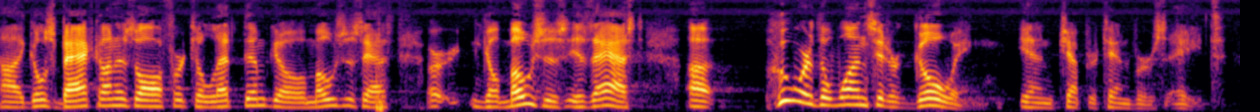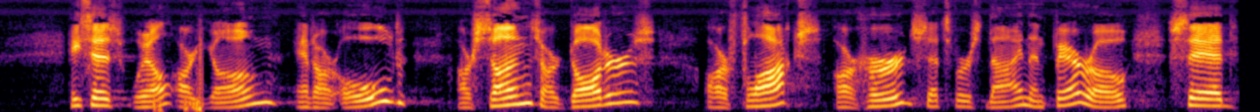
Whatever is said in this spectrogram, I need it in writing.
uh, goes back on his offer to let them go, Moses asked, or you know, Moses is asked, uh, "Who are the ones that are going?" In chapter 10, verse 8. He says, Well, our young and our old, our sons, our daughters, our flocks, our herds. That's verse 9. And Pharaoh said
